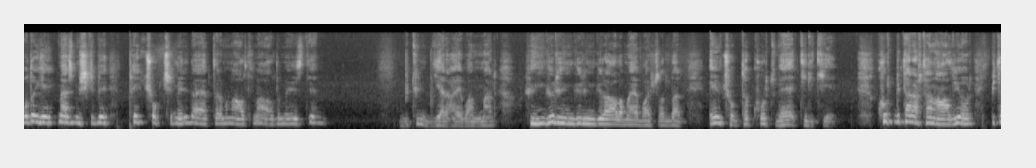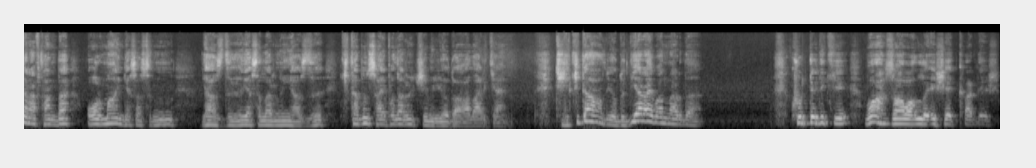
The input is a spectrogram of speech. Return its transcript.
O da yetmezmiş gibi pek çok çimeni de ayaklarımın altına aldım ezdim. Bütün diğer hayvanlar hüngür hüngür hüngür ağlamaya başladılar. En çok da kurt ve tilki. Kurt bir taraftan ağlıyor, bir taraftan da orman yasasının yazdığı, yasalarının yazdığı kitabın sayfalarını çeviriyordu ağlarken. Tilki de ağlıyordu, diğer hayvanlar da. Kurt dedi ki, vah zavallı eşek kardeş.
